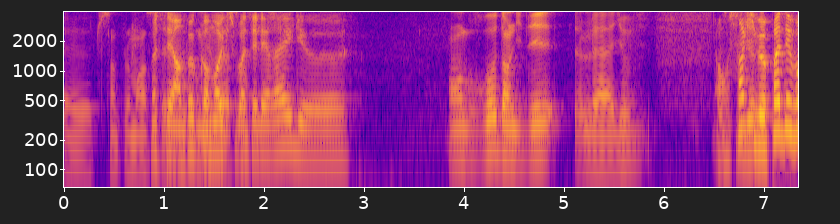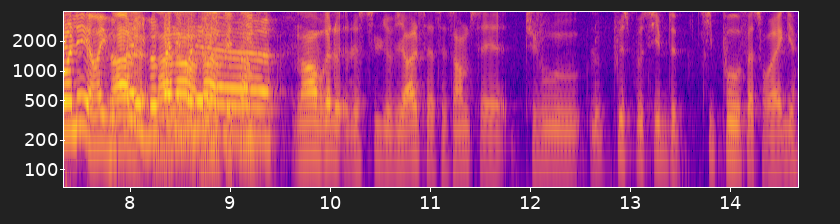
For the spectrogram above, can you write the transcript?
Euh, tout simplement. Ouais, C'est un peu comment exploiter les règles. euh. En gros, dans l'idée, la Yovi- On sent qu'il veut pas dévoiler. Hein. Il veut Non, pas, le- il veut non, pas non, dévoiler. non, c'est simple. Non, en vrai, le, le style viral, c'est assez simple. C'est tu joues le plus possible de petits pots face aux règles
